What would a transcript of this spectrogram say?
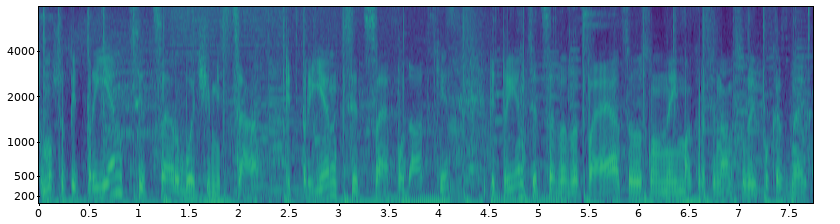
Тому що підприємці це робочі місця, підприємці це податки, підприємці це ВВП, це основний макрофінансовий показник.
